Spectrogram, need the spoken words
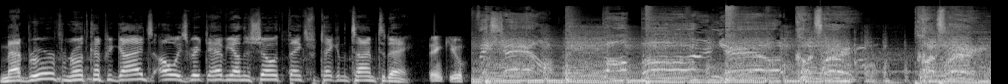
Matt Breuer from North Country Guides, always great to have you on the show. Thanks for taking the time today. Thank you. Fish ale, Bob Bunyan, country, country.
